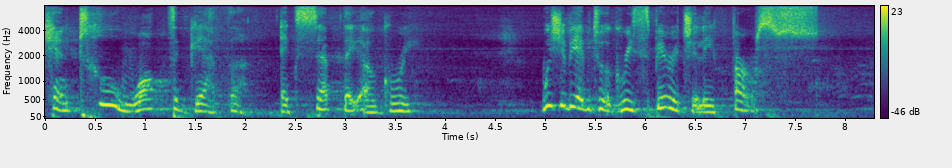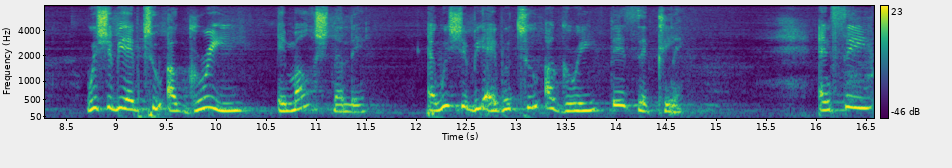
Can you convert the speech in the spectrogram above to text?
Can two walk together except they agree? We should be able to agree spiritually first. We should be able to agree emotionally. And we should be able to agree physically. And see,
